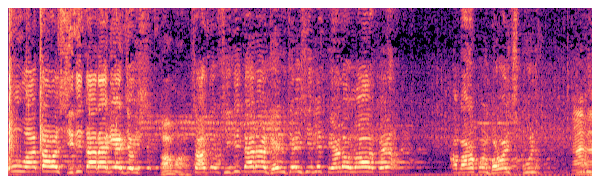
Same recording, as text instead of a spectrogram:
હું વાતા હવે સીધી તારા ઘેર જઈશ સાથે સીધી તારા ઘેર જઈશ એટલે પેલો વાર આ બાળકોને ભણવાની સ્કૂલ. જમણી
